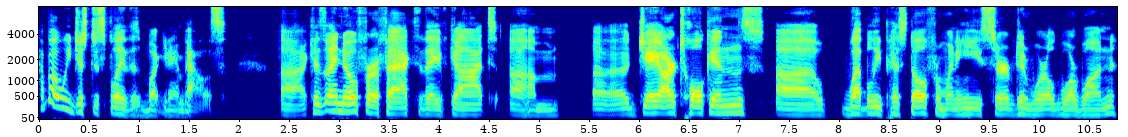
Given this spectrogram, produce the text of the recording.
how about we just display this Buckingham Palace? Uh, because I know for a fact they've got um uh J.R. Tolkien's uh Webley pistol from when he served in World War One.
